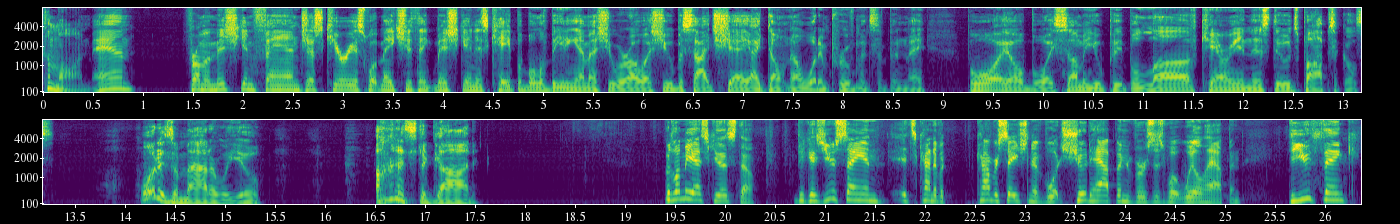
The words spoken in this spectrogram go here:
Come on, man. From a Michigan fan, just curious what makes you think Michigan is capable of beating MSU or OSU. Besides Shea, I don't know what improvements have been made. Boy, oh boy, some of you people love carrying this dude's popsicles. What is the matter with you? Honest to God. But let me ask you this, though, because you're saying it's kind of a conversation of what should happen versus what will happen. Do you think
